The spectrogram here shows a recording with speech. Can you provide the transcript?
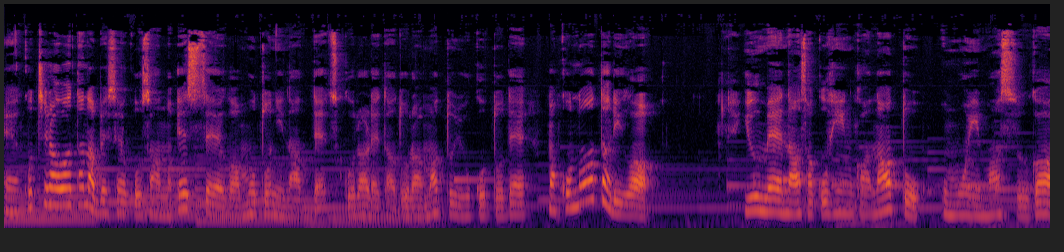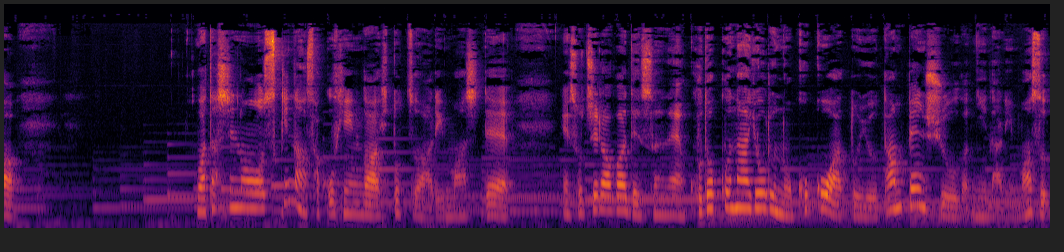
えー、こちらは田辺聖子さんのエッセイが元になって作られたドラマということで、まあ、この辺りが有名な作品かなと思いますが、私の好きな作品が一つありまして、えそちらがですね、孤独な夜のココアという短編集になります。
